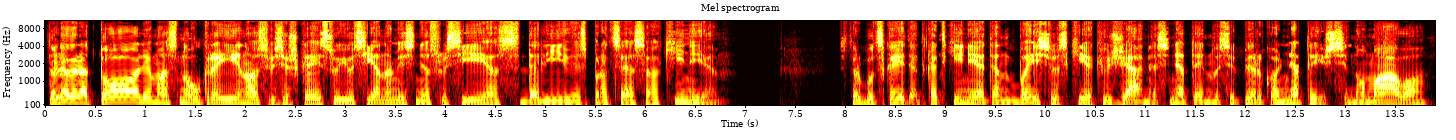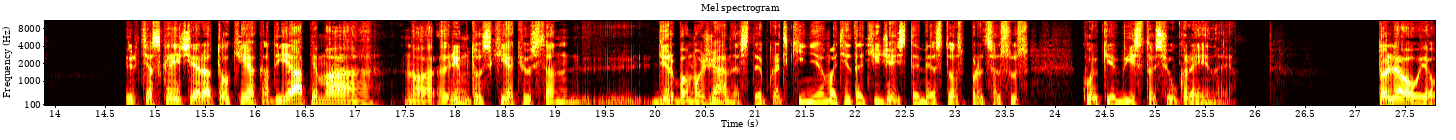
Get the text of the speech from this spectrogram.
Toliau yra tolimas nuo Ukrainos visiškai su jų sienomis nesusijęs dalyvis proceso Kinija. Jūs turbūt skaitėt, kad Kinija ten baisius kiekius žemės, ne tai nusipirko, ne tai išsinomavo. Ir tie skaičiai yra tokie, kad jie apima nu, rimtus kiekius ten dirbamo žemės, taip kad Kinija matyt atidžiai stebės tos procesus, kur kiek vystosi Ukrainoje. Toliau jau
